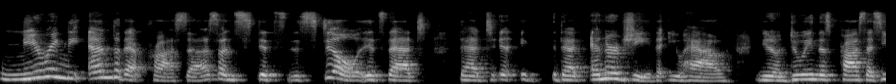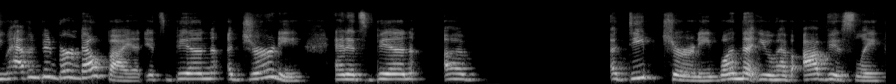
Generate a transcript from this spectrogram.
nearing the end of that process and it's, it's still it's that that it, that energy that you have you know doing this process you haven't been burned out by it it's been a journey and it's been a a deep journey one that you have obviously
